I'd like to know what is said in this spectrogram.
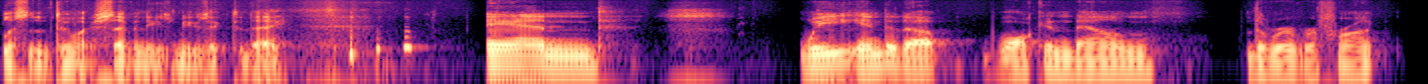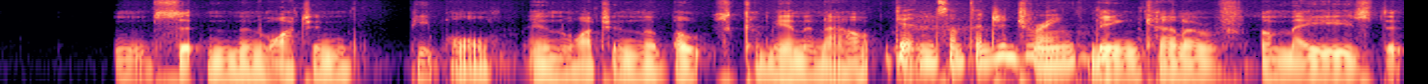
listened to too much 70s music today. and we ended up walking down the riverfront and sitting and watching people and watching the boats come in and out. Getting something to drink. Being kind of amazed at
